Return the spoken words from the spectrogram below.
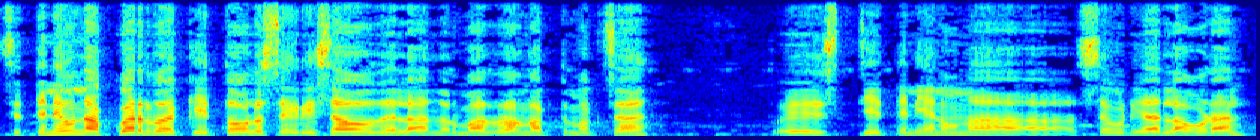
se tenía un acuerdo de que todos los egresados de la normal rural Mactomaxá pues tenían una seguridad laboral.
